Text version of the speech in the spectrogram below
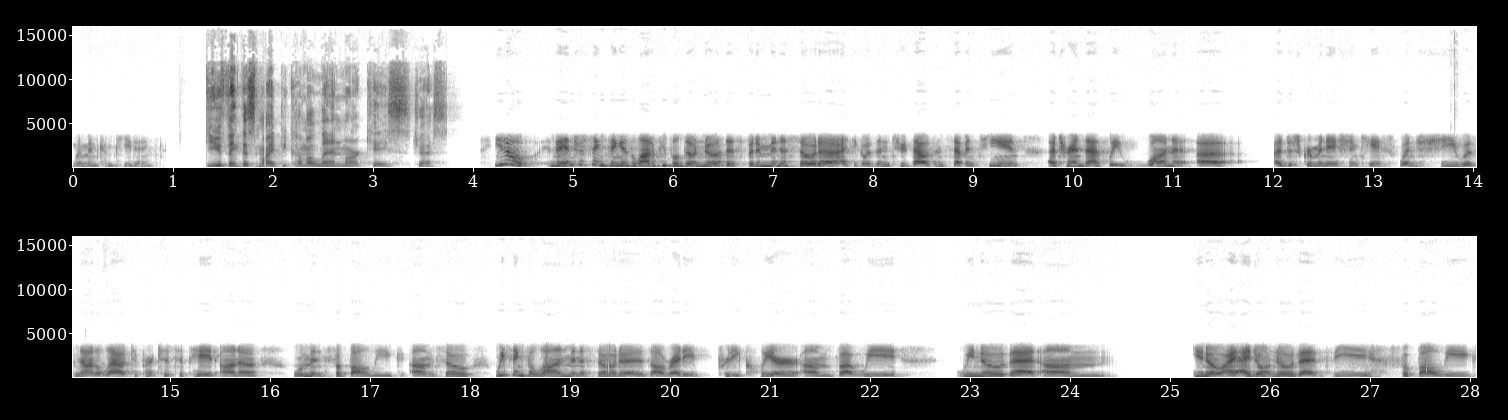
women competing. Do you think this might become a landmark case jess? You know the interesting thing is a lot of people don't know this but in minnesota i think it was in 2017 a trans athlete won a a discrimination case when she was not allowed to participate on a women's football league. Um, so we think the law in Minnesota is already pretty clear, um, but we we know that um, you know I, I don't know that the football league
